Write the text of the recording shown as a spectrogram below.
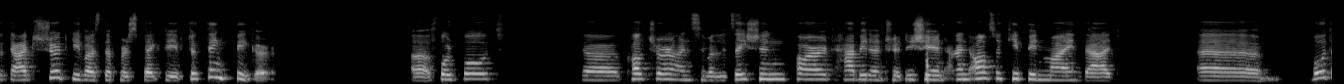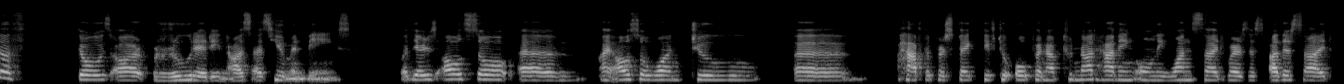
So that should give us the perspective to think bigger uh, for both the culture and civilization part, habit and tradition, and also keep in mind that um, both of those are rooted in us as human beings. But there is also, um, I also want to uh, have the perspective to open up to not having only one side versus other side.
